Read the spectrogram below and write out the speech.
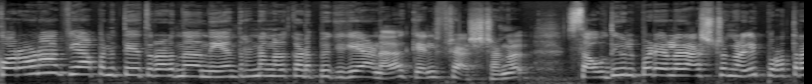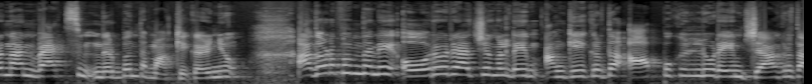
കൊറോണ വ്യാപനത്തെ തുടർന്ന് നിയന്ത്രണങ്ങൾ കടുപ്പിക്കുകയാണ് ഗൾഫ് രാഷ്ട്രങ്ങൾ. സൗദി ഉൾപ്പെടെയുള്ള രാഷ്ട്രങ്ങളിൽ പുറത്തിറങ്ങാൻ വാക്സിൻ നിർബന്ധമാക്കി കഴിഞ്ഞു. അതോടൊപ്പം തന്നെ ഓരോ രാജ്യങ്ങളുടെയും അംഗീകൃത ആപ്പുകളിലൂടെയും ജാഗ്രത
